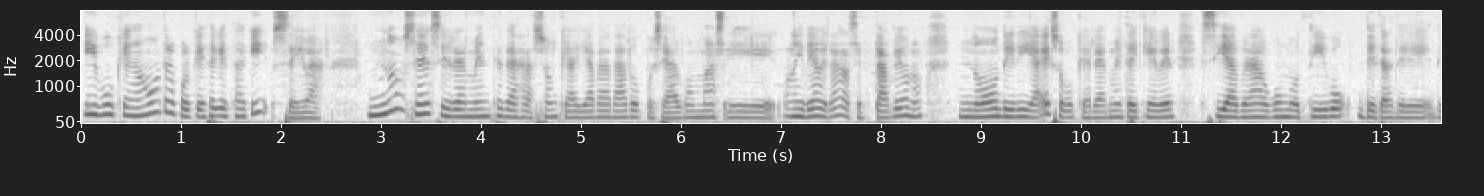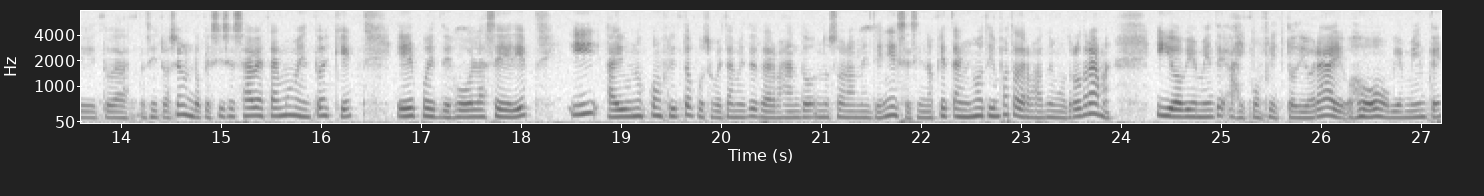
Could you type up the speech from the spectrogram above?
y busquen a otro porque este que está aquí se va. No sé si realmente la razón que haya dado pues sea algo más, eh, una idea ¿verdad? aceptable o no. No diría eso porque realmente hay que ver si habrá algún motivo detrás de, de toda la situación. Lo que sí se sabe hasta el momento es que él pues dejó la serie y hay unos conflictos, pues supuestamente trabajando no solamente en ese, sino que al mismo tiempo está trabajando en otro drama. Y obviamente hay conflicto de horario, o obviamente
